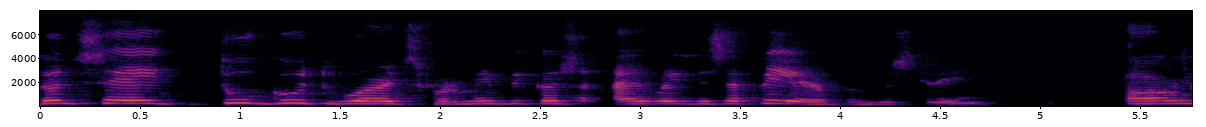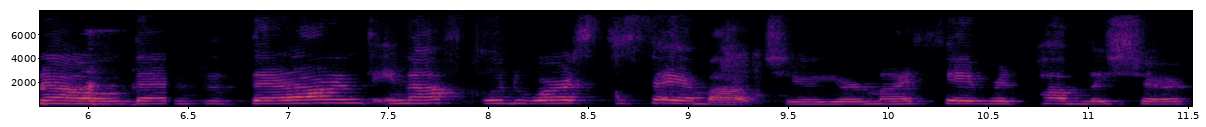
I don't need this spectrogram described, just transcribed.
Don't say two good words for me because I will disappear from the screen. Oh no, there, there aren't enough good words to say about you. You're my favorite publisher,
